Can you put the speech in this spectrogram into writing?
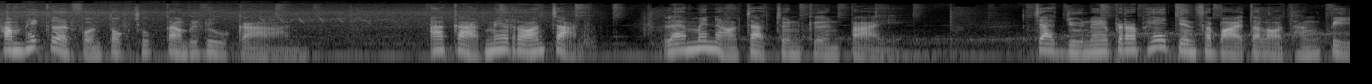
ทำให้เกิดฝนตกชุกตามฤดูกาลอากาศไม่ร้อนจัดและไม่หนาวจัดจนเกินไป จัดอยู่ในประเภทเย็นสบายตลอดทั้งปี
